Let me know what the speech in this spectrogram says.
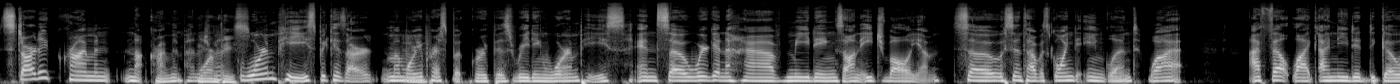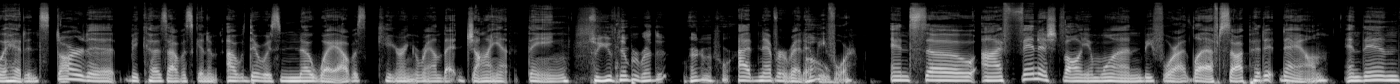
started crime and not crime and punishment. War and Peace. War and Peace because our Memoria Mm. Press book group is reading War and Peace, and so we're going to have meetings on each volume. So since I was going to England, why? I felt like I needed to go ahead and start it because I was going to. There was no way I was carrying around that giant thing So you've never read it? Read it before? I'd never read it Oh. before. And so I finished volume one before I left. So I put it down. And then,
